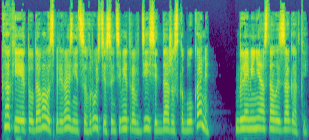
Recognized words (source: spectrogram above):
Как ей это удавалось при разнице в росте сантиметров десять даже с каблуками, для меня осталось загадкой.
